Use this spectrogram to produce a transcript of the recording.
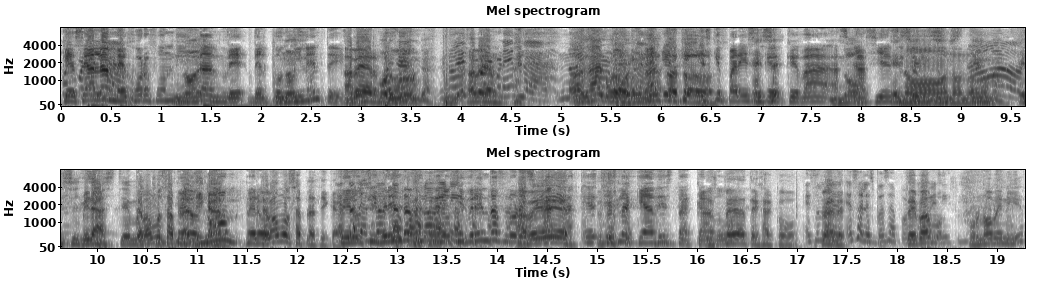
que sea la mejor fondista No es- de- del es- continente? A ver, por O sea, Brenda. no es A ver. por Brenda. No es alto, por Brenda. alto. es, a que, todos. es que parece Ese- que, que va No, así es. No, no, no, Es el Mira, sistema te vamos a platicar. no, pero- te vamos a platicar. Pero si, Brenda, pero si Brenda Flores es, es la que ha destacado. Espérate, Jacobo. Eso, no- espérate. eso les pasa por Te no vamos, venir. por no venir.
